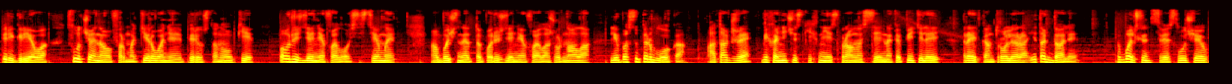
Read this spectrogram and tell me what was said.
перегрева, случайного форматирования, переустановки, повреждения файловой системы, обычно это повреждение файла журнала, либо суперблока, а также механических неисправностей накопителей, RAID контроллера и так далее. В большинстве случаев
